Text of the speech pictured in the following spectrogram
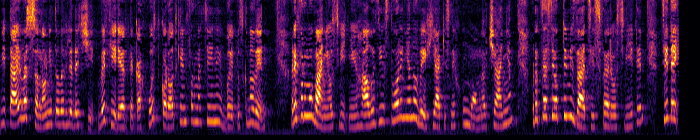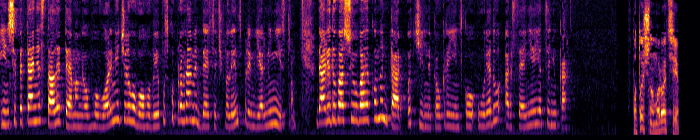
Вітаю вас, шановні телеглядачі! В ефірі РТК Хуст короткий інформаційний випуск новин. Реформування освітньої галузі, створення нових якісних умов навчання, процеси оптимізації сфери освіти. Ці та інші питання стали темами обговорення чергового випуску програми «10 хвилин з прем'єр-міністром. Далі до вашої уваги коментар очільника українського уряду Арсенія Яценюка. В поточному році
